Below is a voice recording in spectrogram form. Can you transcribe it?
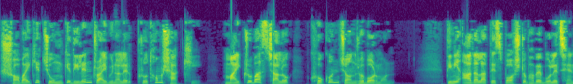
সবাইকে চমকে দিলেন ট্রাইব্যুনালের প্রথম সাক্ষী, মাইক্রোবাস চালক খোকন চন্দ্র বর্মন। তিনি আদালতে স্পষ্টভাবে বলেছেন,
